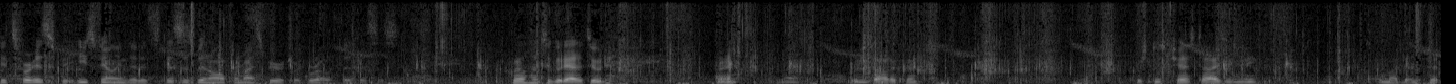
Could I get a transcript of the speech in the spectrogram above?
It's for his. He's feeling that it's. This has been all for my spiritual growth. That this is. Well, that's a good attitude, right? Yeah. Sadhaka. Krishna's chastising me for my benefit.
